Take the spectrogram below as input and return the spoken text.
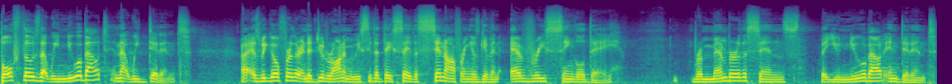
both those that we knew about and that we didn't. Uh, as we go further into Deuteronomy, we see that they say the sin offering is given every single day. Remember the sins that you knew about and didn't,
